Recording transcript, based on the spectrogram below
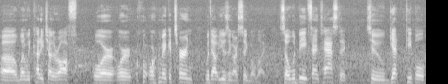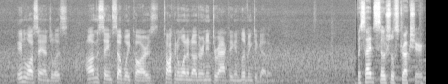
uh, when we cut each other off or, or, or make a turn without using our signal light. So it would be fantastic to get people in Los Angeles on the same subway cars, talking to one another and interacting and living together. Besides social structure,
